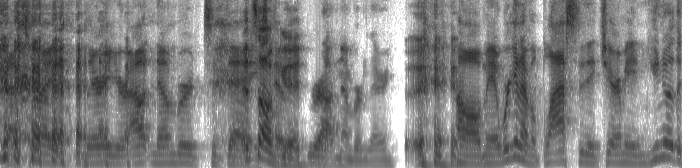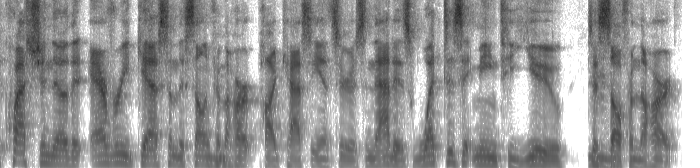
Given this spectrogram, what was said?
That's right, Larry. You're outnumbered today. It's all so, good. You're outnumbered, Larry. oh man, we're gonna have a blast today, Jeremy. And you know the question though that every guest on the Selling from the Heart podcast answers, and that is, what does it mean to you to mm. sell from the heart?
